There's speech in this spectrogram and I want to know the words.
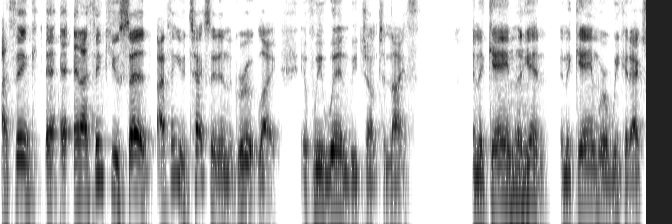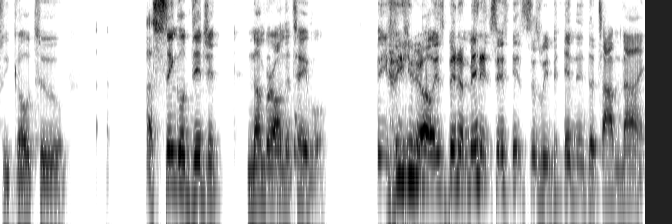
I think, and I think you said, I think you texted in the group like, if we win, we jump to ninth. In a game, Mhm. again, in a game where we could actually go to a single digit number on the table. You know, it's been a minute since since we've been in the top nine,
